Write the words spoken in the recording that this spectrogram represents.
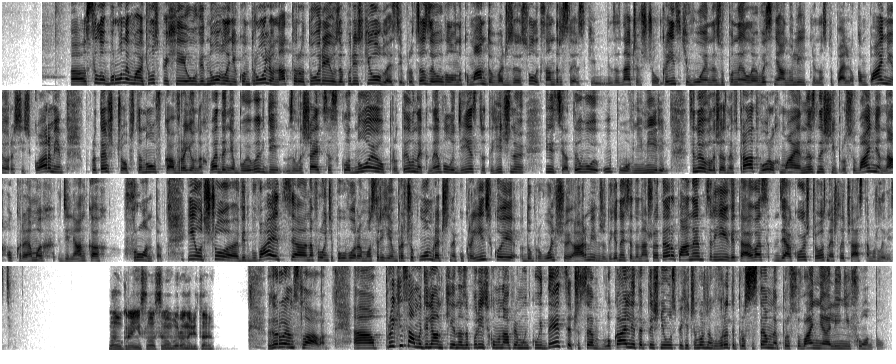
Е, Сили оборони мають успіхи у відновленні контролю над територією Запорізької області. Про це заявив головнокомандувач ЗСУ Олександр Сирський. Він зазначив, що українські воїни зупинили весняну літню наступальну кампанію російської армії. Попри те, що обстановка в районах ведення бойових дій залишається складною, противник не володіє стратегічною ініціативою у повній мірі. Ціною величезних втрат ворог має незначні просування на окремих ділянках фронту. І от що відбувається на фронті, поговоримо з Сергієм Брачуком, речник української добровольчої армії. Вже доєднується до нашого етеру. Пане Сергію, вітаю вас. Дякую, що знайшли час та можливість. Слава Україні, слава силам оборони, вітаю. Героям слава! А, про які саме ділянки на запорізькому напрямку йдеться? Чи це локальні тактичні успіхи, чи можна говорити про системне просування лінії фронту?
